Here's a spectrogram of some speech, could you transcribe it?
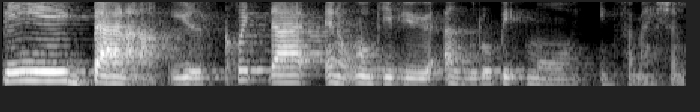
big banner. You just click that and it will give you a little bit more information.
